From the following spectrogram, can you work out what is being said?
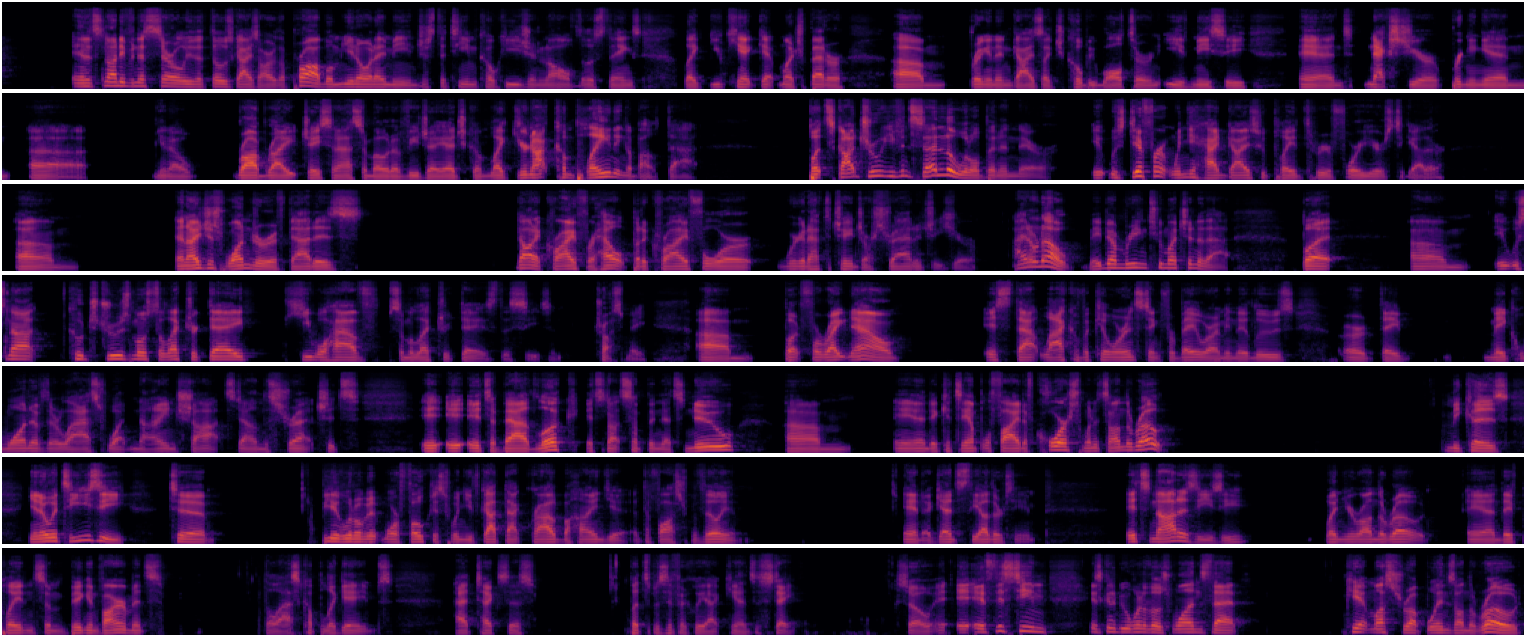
and it's not even necessarily that those guys are the problem. You know what I mean? Just the team cohesion and all of those things. Like you can't get much better um, bringing in guys like Ja'Kobe Walter and Yves Missi, and next year bringing in, uh, you know, Rob Wright, Jason Asemota, VJ Edgecombe. Like you're not complaining about that. But Scott Drew even said it a little bit in there. It was different when you had guys who played three or four years together. Um, and I just wonder if that is not a cry for help, but a cry for we're going to have to change our strategy here. I don't know. Maybe I'm reading too much into that. But um, it was not Coach Drew's most electric day. He will have some electric days this season. Trust me. Um, but for right now, it's that lack of a killer instinct for Baylor. I mean, they lose or they make one of their last what nine shots down the stretch. It's it, it, it's a bad look. It's not something that's new, um, and it gets amplified, of course, when it's on the road. Because you know it's easy to be a little bit more focused when you've got that crowd behind you at the Foster Pavilion and against the other team. It's not as easy when you're on the road and they've played in some big environments the last couple of games at Texas, but specifically at Kansas State. So if this team is going to be one of those ones that can't muster up wins on the road,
